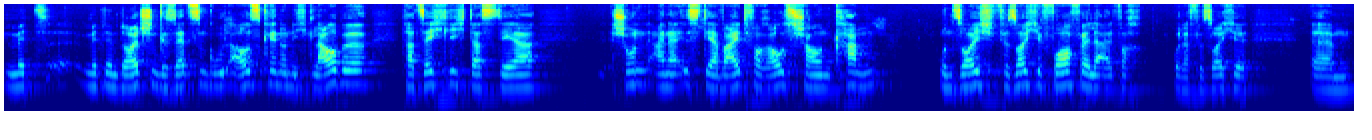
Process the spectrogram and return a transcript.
mit mit den deutschen Gesetzen gut auskennen und ich glaube tatsächlich, dass der schon einer ist, der weit vorausschauen kann und solch, für solche Vorfälle einfach oder für solche ähm,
